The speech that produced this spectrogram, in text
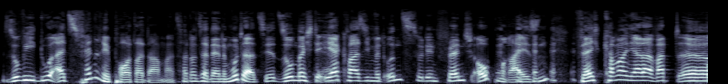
so wie du als Fanreporter damals, hat uns ja deine Mutter erzählt, so möchte ja. er quasi mit uns zu den French Open reisen. Vielleicht kann man ja da was äh,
